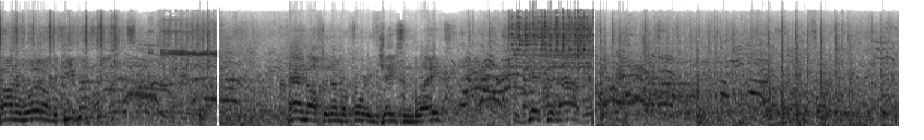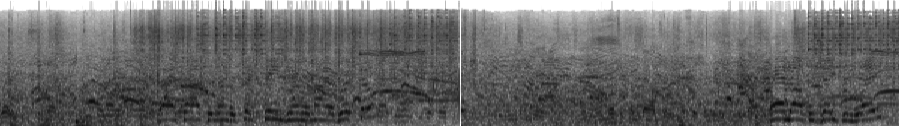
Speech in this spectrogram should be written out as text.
Connor Wood on the keeper. Hand off to number 40, Jason Blades. Gets it out. Pass out to number 16, Jeremiah Briscoe. Hand off to Jason Blades.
